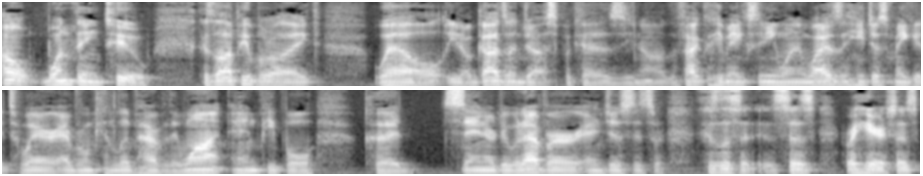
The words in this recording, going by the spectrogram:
Oh, one thing too, because a lot of people are like, well, you know, God's unjust because, you know, the fact that he makes anyone, why doesn't he just make it to where everyone can live however they want and people could sin or do whatever and just it's because listen it says right here it says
